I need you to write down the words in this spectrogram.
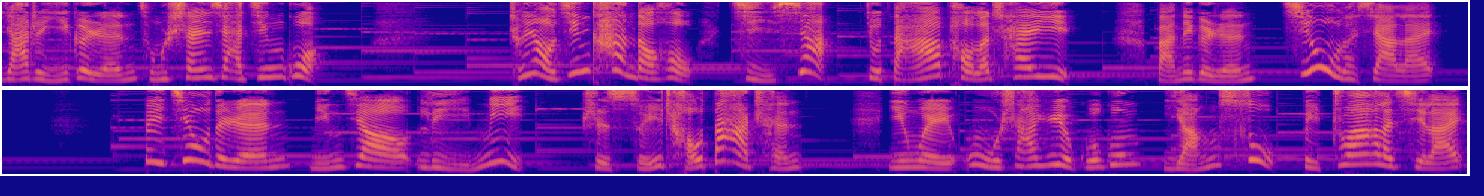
押着一个人从山下经过。程咬金看到后，几下就打跑了差役，把那个人救了下来。被救的人名叫李密，是隋朝大臣，因为误杀越国公杨素被抓了起来。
